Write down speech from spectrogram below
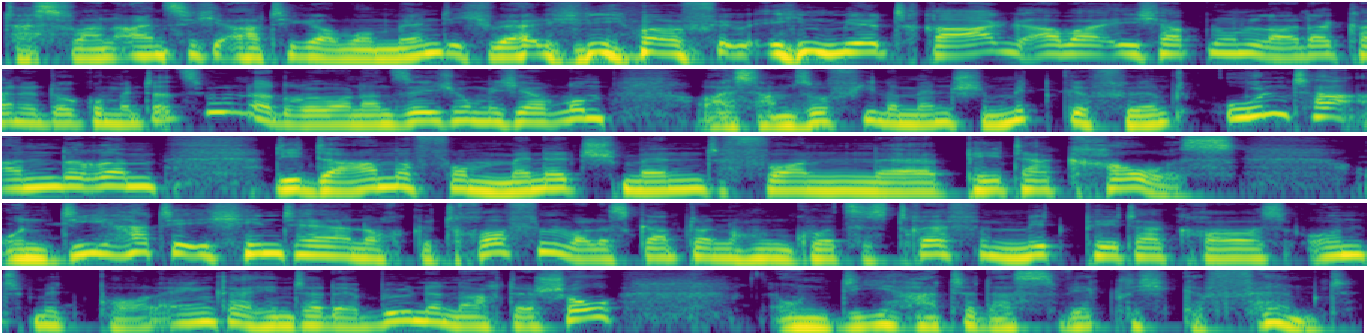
das war ein einzigartiger Moment. Ich werde ihn immer für mir tragen, aber ich habe nun leider keine Dokumentation darüber. Und dann sehe ich um mich herum, oh, es haben so viele Menschen mitgefilmt, unter anderem die Dame vom Management von äh, Peter Kraus. Und die hatte ich hinterher noch getroffen, weil es gab dann noch ein kurzes Treffen mit Peter Kraus und mit Paul Enker hinter der Bühne nach der Show. Und die hatte das wirklich gefilmt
